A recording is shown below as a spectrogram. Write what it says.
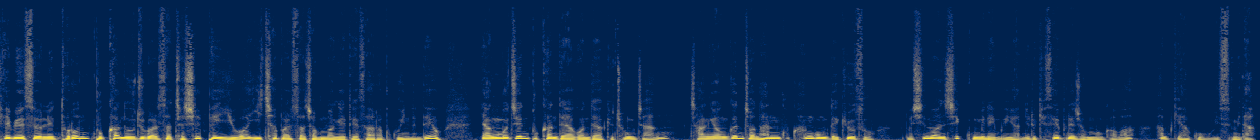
KBS 열린 토론 북한 우주 발사체 실패 이유와 2차 발사 전망에 대해서 알아보고 있는데요. 양무진 북한 대학원 대학교 총장, 장영근 전 한국 항공대 교수, 신원식 국민의힘 의원 이렇게 세 분의 전문가와 함께 하고 있습니다.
